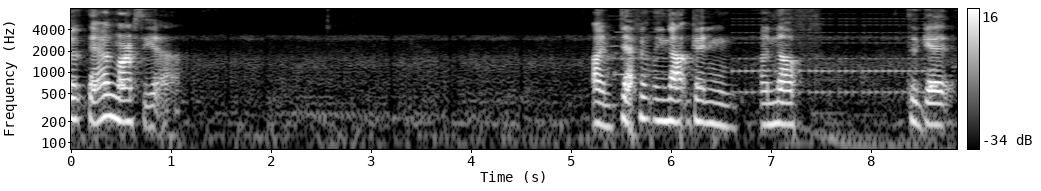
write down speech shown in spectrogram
Took down Marcia. I'm definitely not getting enough to get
